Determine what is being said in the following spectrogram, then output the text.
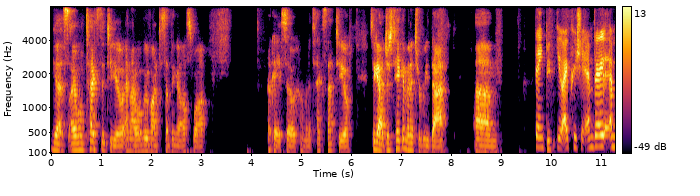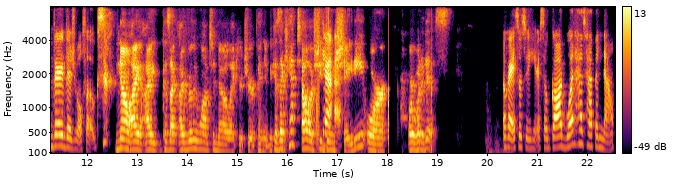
Yes, I will text it to you and I will move on to something else while. Okay, so I'm going to text that to you. So yeah, just take a minute to read that. Um, Thank be- you. I appreciate it. I'm very, I'm very visual, folks. No, I, I, because I, I really want to know like your true opinion because I can't tell if she's yeah. being shady or, or what it is. Okay, so see here. So God, what has happened now?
